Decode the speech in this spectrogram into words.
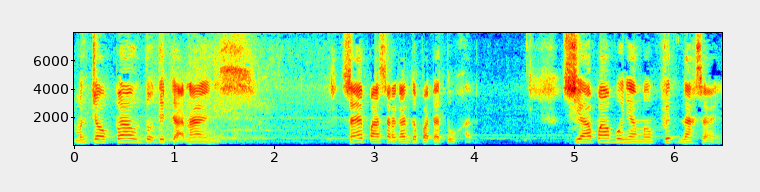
mencoba untuk tidak nangis. Saya pasarkan kepada Tuhan siapa pun yang memfitnah saya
